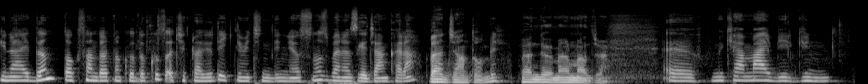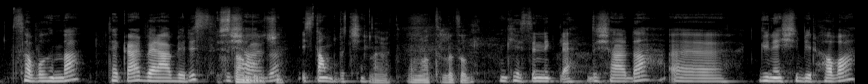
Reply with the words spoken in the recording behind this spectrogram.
Günaydın. 94.9 Açık Radyo'da iklim için dinliyorsunuz. Ben Özge Can Kara. Ben Can Tombil. Ben de Ömer Madra. Ee, mükemmel bir gün sabahında tekrar beraberiz. İstanbul Dışarıda. için. İstanbul için. Evet onu hatırlatalım. Kesinlikle. Dışarıda e, güneşli bir hava.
